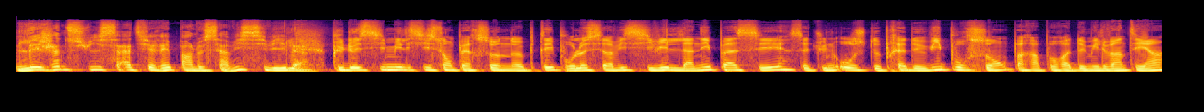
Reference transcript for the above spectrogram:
Les jeunes Suisses attirés par le service civil. Plus de 6600 personnes ont opté pour le service civil l'année passée. C'est une hausse de près de 8% par rapport à 2021.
